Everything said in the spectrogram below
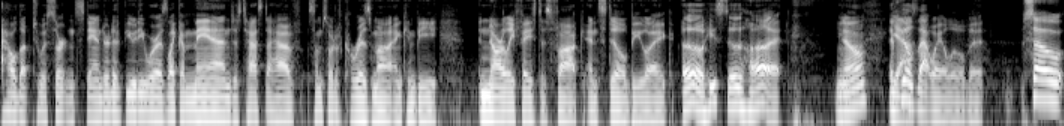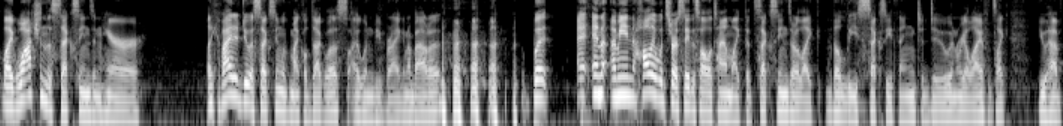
held up to a certain standard of beauty, whereas like a man just has to have some sort of charisma and can be gnarly faced as fuck and still be like, oh, he's so hot. You know? It Yeah. feels that way a little bit. So, like watching the sex scenes in here, like if I had to do a sex scene with Michael Douglas, I wouldn't be bragging about it. but and I mean, Hollywood stars say this all the time, like that sex scenes are like the least sexy thing to do in real life. It's like you have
